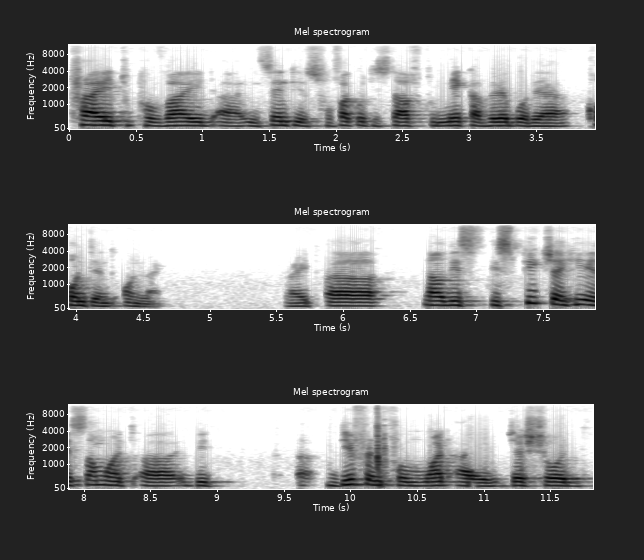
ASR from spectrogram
try to provide uh, incentives for faculty staff to make available their content online, right? Uh, now this, this picture here is somewhat uh, a bit uh, different from what I just showed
